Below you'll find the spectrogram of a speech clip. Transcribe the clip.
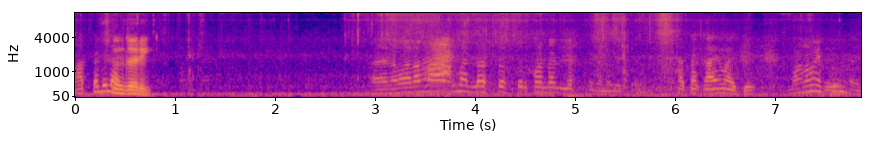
आता बी लावलं. सुंदरी मला माझं म्हणलं असतं तर खोंड आणलं असतं का नाही? आता काय माहिती? मला माहिती नाही.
